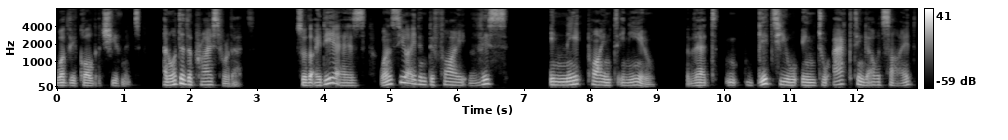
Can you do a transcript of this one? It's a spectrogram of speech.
what they called achievement. And what is the price for that? So the idea is once you identify this innate point in you that gets you into acting outside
